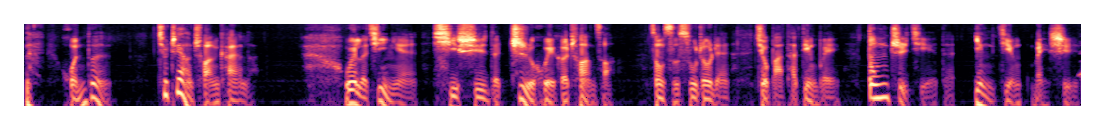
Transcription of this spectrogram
”混沌就这样传开了。为了纪念西施的智慧和创造，从此苏州人就把它定为。冬至节的应景美食。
